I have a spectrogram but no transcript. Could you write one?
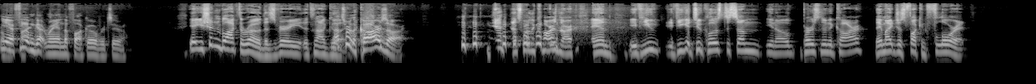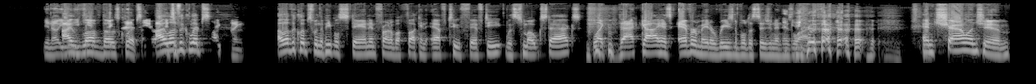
Yeah, a few of them got ran the fuck over too. yeah, you shouldn't block the road. That's very that's not good. That's where the cars are. yeah, that's where the cars are. And if you if you get too close to some you know person in a car, they might just fucking floor it. You know, you- I you love those clips. you know, I love the clips. thing. I love the clips when the people stand in front of a fucking F two fifty with smokestacks, like that guy has ever made a reasonable decision in his life, and challenge him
